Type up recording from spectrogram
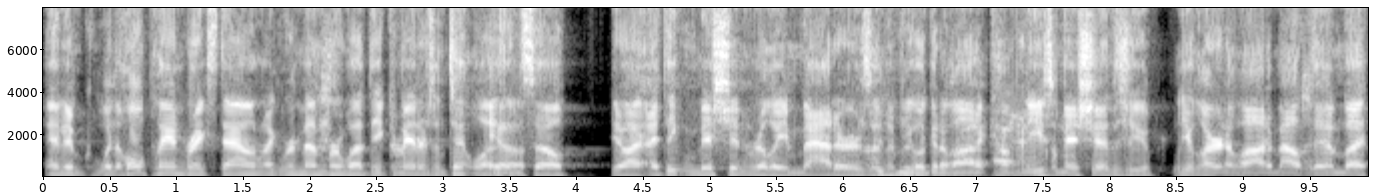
and if, when the whole plan breaks down, like remember what the commander's intent was. Yeah. And so, you know, I, I think mission really matters. And if you look at a lot of companies' missions, you you learn a lot about them. But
